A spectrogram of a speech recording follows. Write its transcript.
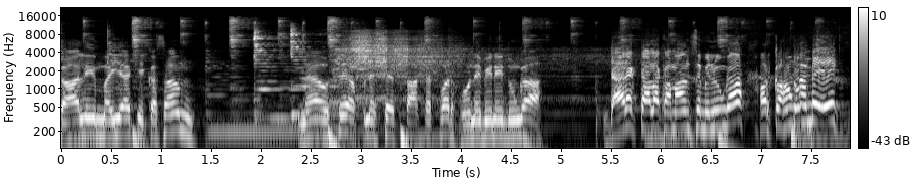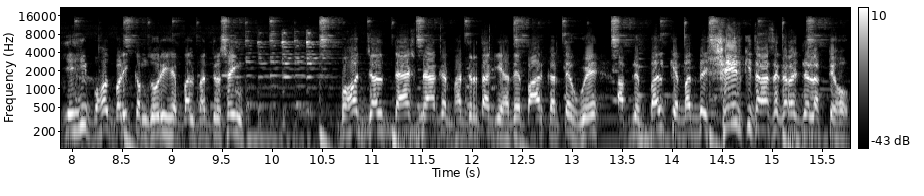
काली मैया की कसम मैं उसे अपने से ताकतवर होने भी नहीं दूँगा। डायरेक्ट आला कमान से मिलूँगा और कहूँगा मैं एक यही बहुत बड़ी कमज़ोरी है बलभद्र सिंह। बहुत जल्द तैश में आकर भद्रता की हदें पार करते हुए अपने बल के बदले शेर की तरह से गरजने लगते हो।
